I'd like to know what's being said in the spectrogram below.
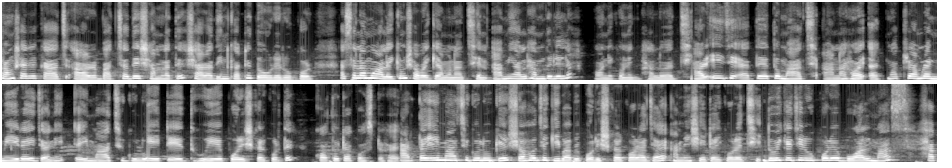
সংসারের কাজ আর বাচ্চাদের সামলাতে সারাদিন কাটে দৌড়ের উপর। আসসালামু আলাইকুম, সবাই কেমন আছেন? আমি আলহামদুলিল্লাহ অনেক অনেক ভালো আছি। আর এই যে এত এত মাছ আনা হয়, একমাত্র আমরা মেয়েরাই জানি এই মাছগুলো কেটে ধুয়ে পরিষ্কার করতে কতটা কষ্ট হয়। আর তাই এই মাছগুলোকে সহজে কীভাবে পরিষ্কার করা যায়, আমি সেটাই করেছি। দুই কেজির উপরে বোয়াল মাছ, হাফ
